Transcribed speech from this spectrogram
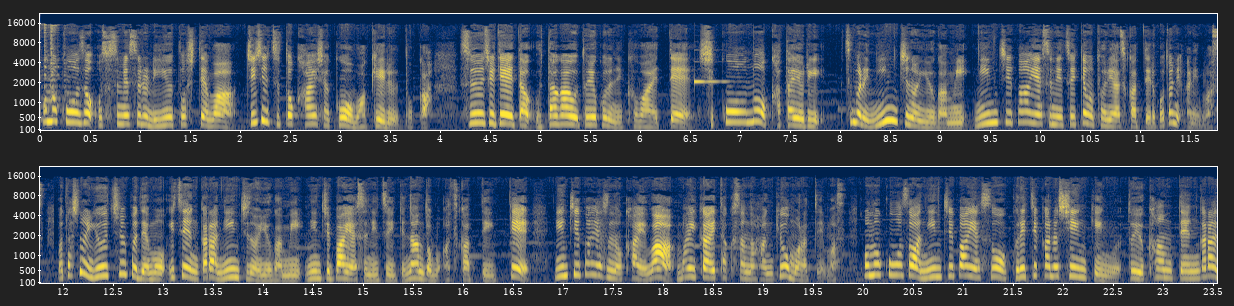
この講座をお勧めする理由としては、事実と解釈を分けるとか、数字データを疑うということに加えて、思考の偏り、つまり認知の歪み、認知バイアスについても取り扱っていることにあります。私の YouTube でも以前から認知の歪み、認知バイアスについて何度も扱っていて、認知バイアスの回は毎回たくさんの反響をもらっています。この講座は認知バイアスをクリティカルシンキングという観点から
